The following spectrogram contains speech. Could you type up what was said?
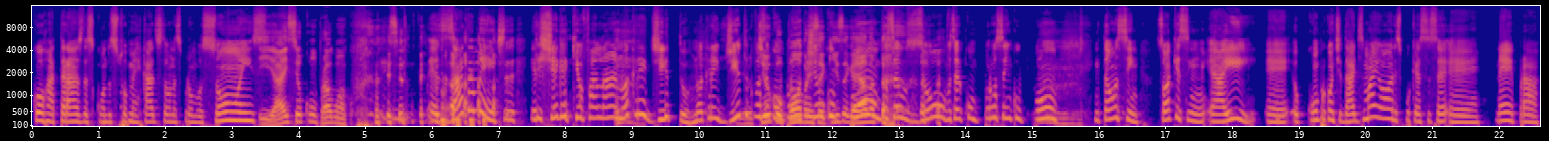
corro atrás das quando os supermercados estão nas promoções. E aí, se eu comprar alguma coisa. Exatamente. Ele chega aqui eu falo, ah, não acredito, não acredito eu que você comprou. Cupom para isso aqui, cupom, você ganhava. Você usou, você comprou sem cupom. Então, assim, só que assim, aí é, eu compro quantidades maiores, porque essas é, né, para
